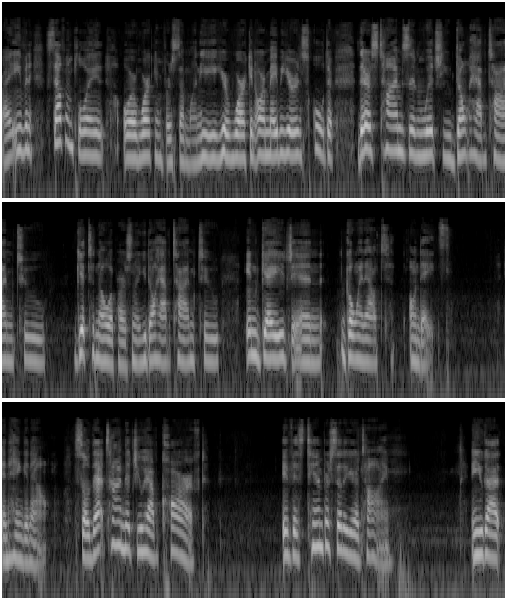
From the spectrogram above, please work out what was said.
right? Even self employed or working for someone, you, you're working, or maybe you're in school. There, there's times in which you don't have time to get to know a person, or you don't have time to engage in going out on dates and hanging out. So that time that you have carved, if it's 10% of your time, and you got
